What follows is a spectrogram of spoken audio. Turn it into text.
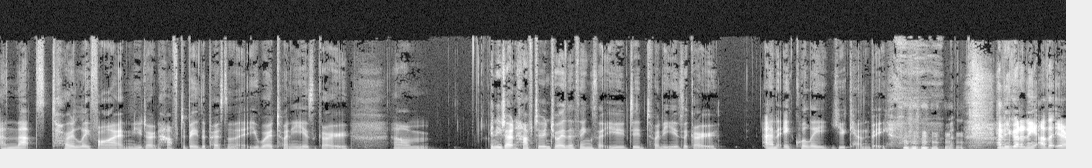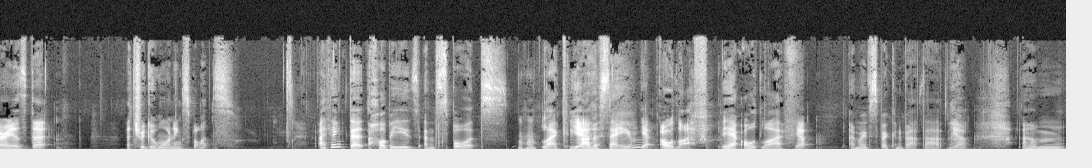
and that's totally fine you don't have to be the person that you were 20 years ago um, and you don't have to enjoy the things that you did 20 years ago. And equally, you can be. Have you got any other areas that are trigger warning spots? I think that hobbies and sports, like, Yeah. are the same. Yeah. Old life. Yeah, old life. Yep. And we've spoken about that. Yep. Um,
